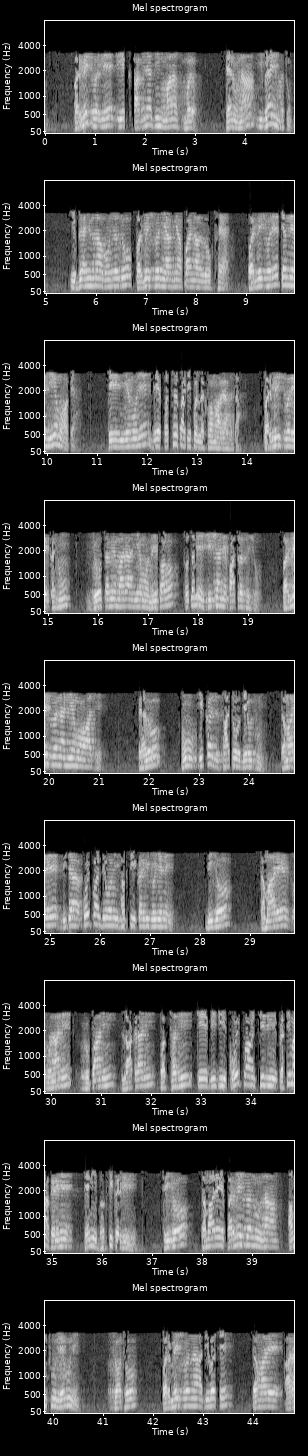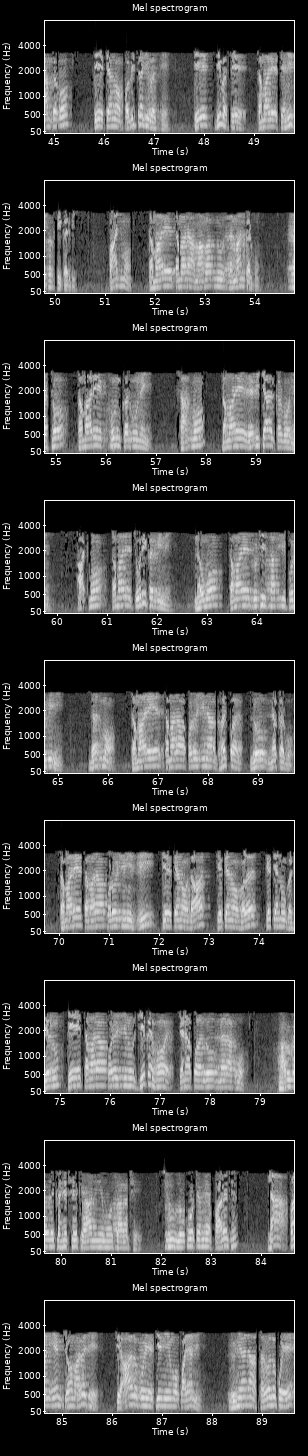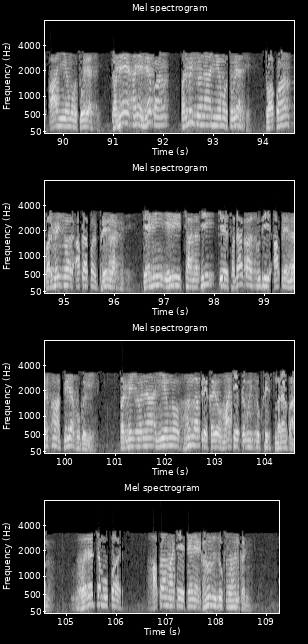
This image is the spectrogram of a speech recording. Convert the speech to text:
પરમેશ્વરને એક આજ્ઞાધીન માણસ મળ્યો. તેનું નામ ઇબ્રાહીમ હતું. ઇબ્રાહીમના વંશજો પરમેશ્વરની આજ્ઞા પાડનાર લોક થયા. પરમેશ્વરે તેમને નિયમો આપ્યા. તે નિયમોને બે પથ્થર પાટી પર લખવામાં આવ્યા હતા. પરમેશ્વરે કહ્યું, જો તમે મારા નિયમો નહીં પાળો, તો તમે શિક્ષાને પાત્ર થશો. પરમેશ્વરના નિયમો આ છે. પહેલો, હું એક જ સાચો દેવ છું. તમારે બીજા કોઈ પણ દેવોની ભક્તિ કરવી જોઈએ નહીં. બીજો, તમારે સોનાની, રૂપાની, લાકડાની, પથ્થરની કે બીજી કોઈ પણ ચીજની પ્રતિમા કરીને તેની ભક્તિ કરવી નહીં. ત્રીજો તમારે પરમેશ્વરનું નામ અમથું લેવું નહીં. ચોથો, પરમેશ્વરના દિવસે તમારે આરામ કરો તે તેનો પવિત્ર દિવસ છે. તે દિવસે તમારે તેની ભક્તિ કરવી. પાંચમો, તમારે તમારા મા બાપનું સન્માન કરવું. છઠ્ઠો, તમારે ખૂન કરવું નહીં. સાતમો, તમારે વ્યભિચાર કરવો નહીં. આઠમો, તમારે ચોરી કરવી નહીં. નવમો, તમારે જૂઠી સાક્ષી પૂરવી નહીં. દસમો તમારે તમારા પડોશીના ઘર પર લોભ ન કરવો. તમારે તમારા પડોશીની સ્ત્રી કે તેનો દાસ કે તેનો બળદ કે તેનું ગધેડું કે તમારા પડોશીનું જે કંઈ હોય તેના પર લોભ ન રાખવો. મારું હૃદય કહે છે કે આ નિયમો સારા છે. શું લોકો તેમને પાળે છે? ના પણ એમ કહેવામાં આવે છે કે આ લોકોએ જે નિયમો પાળ્યા નહીં દુનિયાના સર્વ લોકોએ આ નિયમો તોડ્યા છે. તમે અને મેં પણ પરમેશ્વરના નિયમો તોડ્યા છે. તો પણ પરમેશ્વર આપણા પર પ્રેમ રાખે છે. તેની એવી ઈચ્છા નથી કે સદાકાળ સુધી આપણે નર્કમાં પીડા ભોગવીએ. પરમેશ્વરના નિયમનો ભંગ આપણે કર્યો માટે પ્રભુ ઈસુ ખ્રિસ્ત મરણ પામ્યો. વરસમ ઉપર આપણા માટે તેણે ઘણું જ દુઃખ સહન કર્યું.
